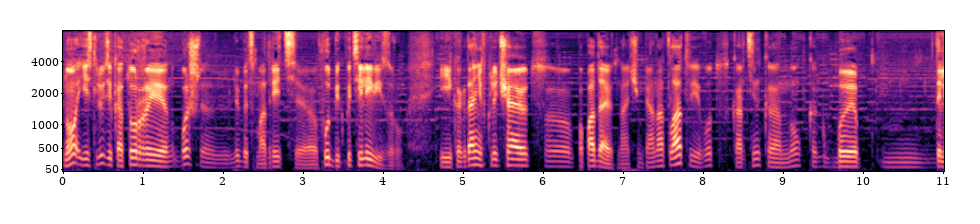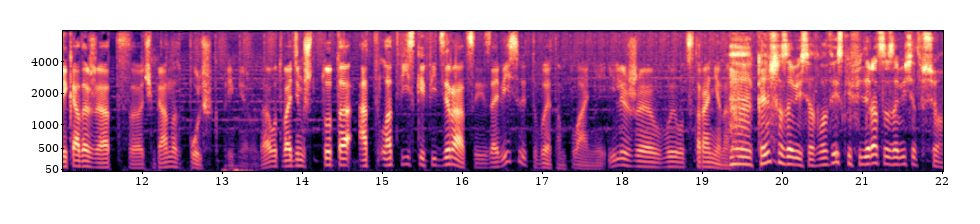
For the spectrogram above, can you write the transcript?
Но есть люди, которые больше любят смотреть э, футбик по телевизору. И когда они включают, э, попадают на чемпионат Латвии, вот картинка, ну, как бы далека даже от чемпионата Польши, к примеру. Да? Вот, Вадим, что-то от Латвийской Федерации зависит в этом плане? Или же вы вот в стороне? Конечно, зависит. От Латвийской Федерации зависит все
